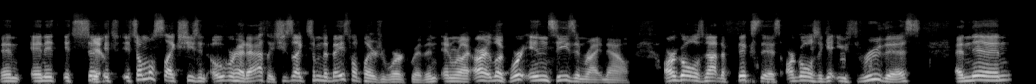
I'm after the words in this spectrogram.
And and it, it's yep. it's it's almost like she's an overhead athlete. She's like some of the baseball players we work with, and, and we're like, all right, look, we're in season right now. Our goal is not to fix this. Our goal is to get you through this, and then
